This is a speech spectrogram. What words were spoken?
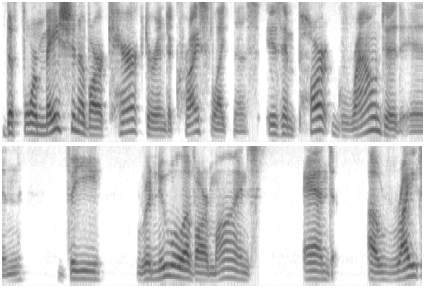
the formation of our character into Christ likeness is in part grounded in the renewal of our minds and a right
